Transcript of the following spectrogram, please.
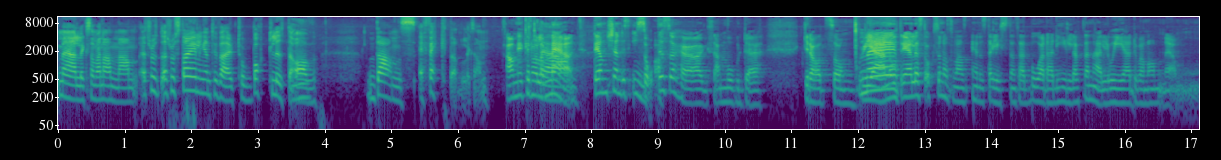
med liksom en annan... Jag tror, jag tror stylingen tyvärr tog bort lite av danseffekten. Liksom. Ja, men jag kan hålla Eh, med. Den kändes inte så. så, hög så här, modegrad som. Rihanna. Återigen, jag läste också något som hennes stylisten sa att båda hade gillat den här Loé, det var någon em,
